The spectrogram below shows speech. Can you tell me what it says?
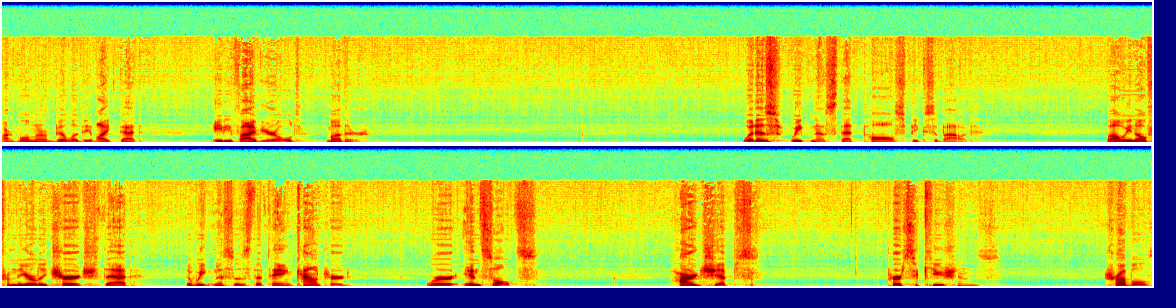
Our vulnerability, like that 85-year-old mother. What is weakness that Paul speaks about? Well, we know from the early church that the weaknesses that they encountered were insults, hardships, persecutions, troubles,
